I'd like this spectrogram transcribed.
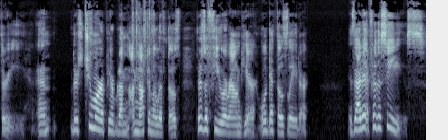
Three. And there's two more up here, but I'm, I'm not going to lift those. There's a few around here. We'll get those later. Is that it for the C's?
